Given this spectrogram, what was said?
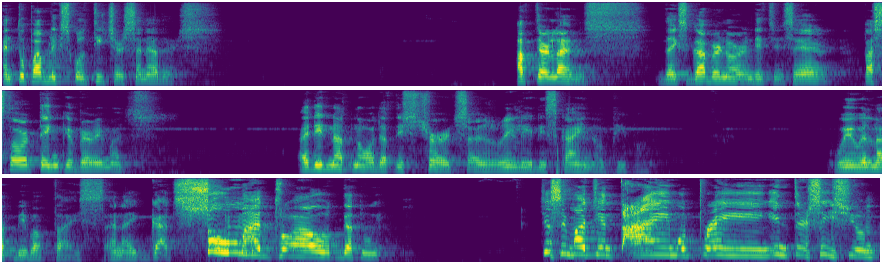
and two public school teachers and others. After lunch, the ex-governor and the teacher Pastor, thank you very much. I did not know that this church are really this kind of people. We will not be baptized. And I got so mad throughout that week. Just imagine time of praying, intercession,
